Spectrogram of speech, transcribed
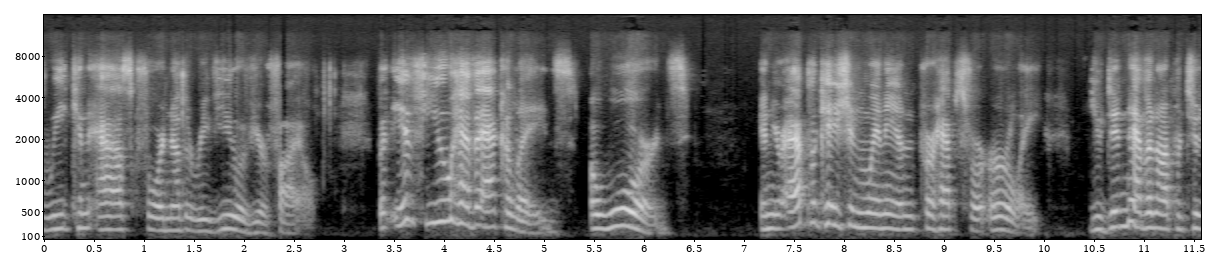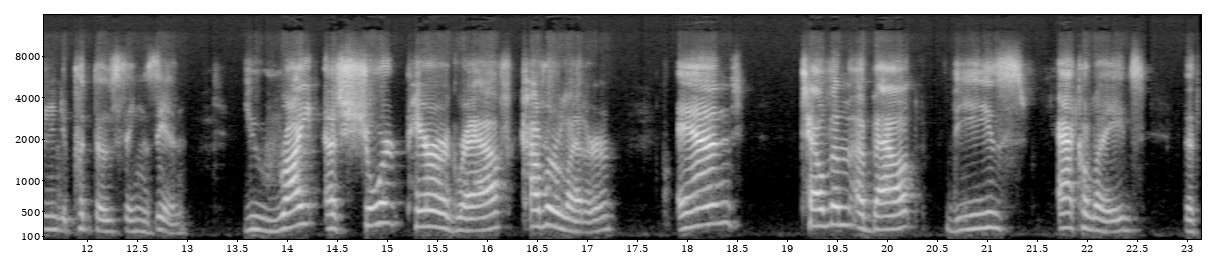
we can ask for another review of your file. But if you have accolades, awards, and your application went in perhaps for early, you didn't have an opportunity to put those things in. You write a short paragraph cover letter and tell them about these accolades that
